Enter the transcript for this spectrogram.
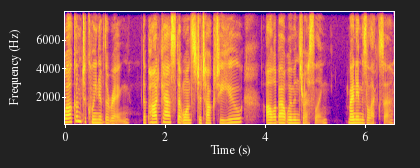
Welcome to Queen of the Ring, the podcast that wants to talk to you all about women's wrestling. My name is Alexa.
